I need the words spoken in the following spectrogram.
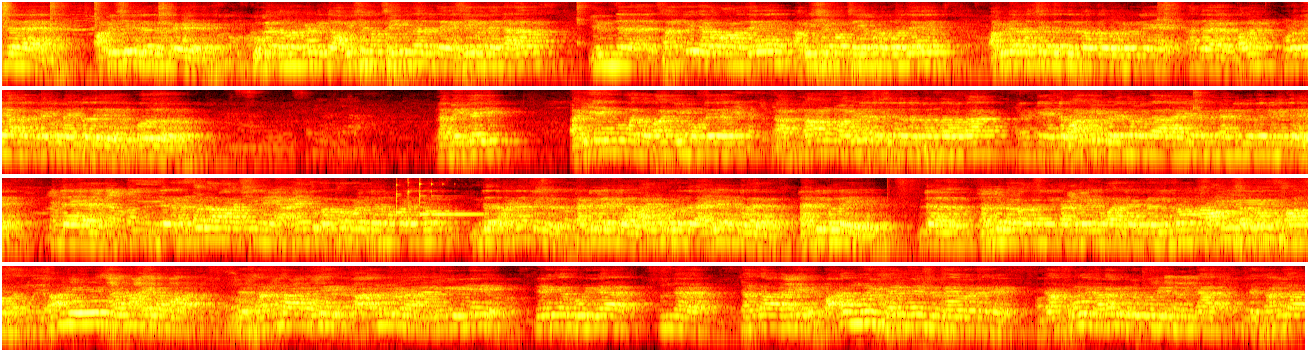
இந்த அபிஷேகத்திற்கு உகந்தவர்கள் இந்த அபிஷேகம் செய்வதற்கு செய்வதை நலம் இந்த சங்கு ஜலமானது அபிஷேகம் செய்யப்படும் போது அபிட நட்சத்திரத்தில் பிறந்தவர்களுக்கு அந்த பலன் முழுமையாக கிடைக்கும் என்பது ஒரு நம்பிக்கை. அடியேக்கும் அந்த பாக்கியம் உண்டு. நான் நானும் அபிட நட்சத்திரத்தில் பிறந்தவர் தான் எனக்கு இந்த பாக்கியம் கிடைத்தமைக்காக ஐயனுக்கு நன்றி தெரிவித்து இந்த தமிழகத்தில் கண்டுகளிக்க வாய்ப்பு கொடுத்த ஐயனுக்கு நன்றி கூறி இந்த கண்கொள்ளா காசி கண்டுகளிக்குமாறு கேட்கிறோம் சுவாமி சரணம் சுவாமி சரணம் சாமியே சரணமையப்பா இந்த சங்கானது காலங்களோட அடியிலே கிடைக்கக்கூடிய இந்த சங்கானது வடமொழி சங்கம் என்று பெயர் பெற்றது. தற்போது நடந்து கொண்டிருக்கின்ற இந்த சங்கானது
